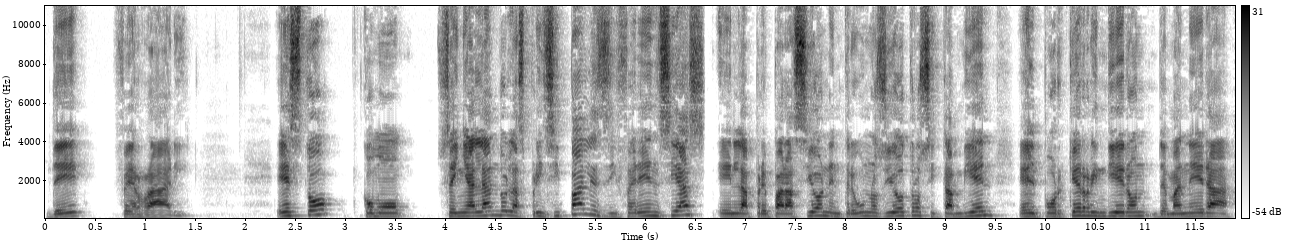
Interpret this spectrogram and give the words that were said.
de Ferrari. Esto como señalando las principales diferencias en la preparación entre unos y otros y también el por qué rindieron de manera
